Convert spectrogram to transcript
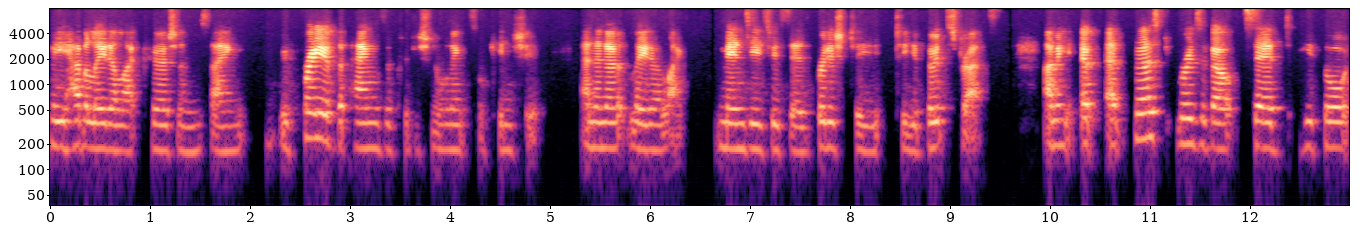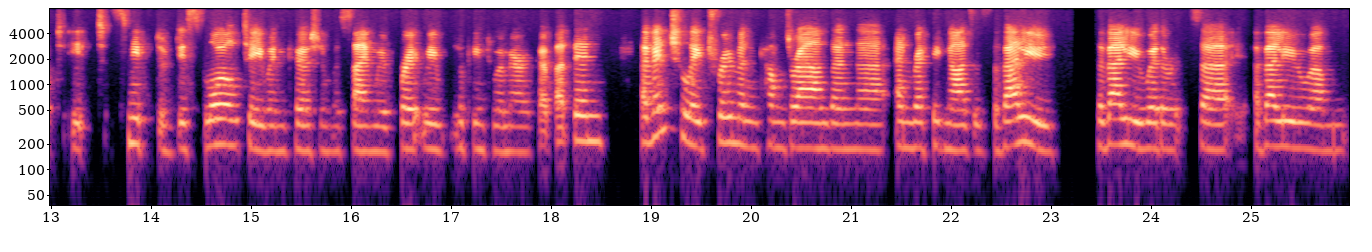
We have a leader like Curtin saying we're free of the pangs of traditional links or kinship, and then a leader like Menzies who says British to, to your bootstraps. I mean, at, at, first, Roosevelt said he thought it sniffed of disloyalty when Curtin was saying we're, free, we're looking to America. But then eventually Truman comes around and, uh, and recognizes the value, the value, whether it's uh, a value um,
